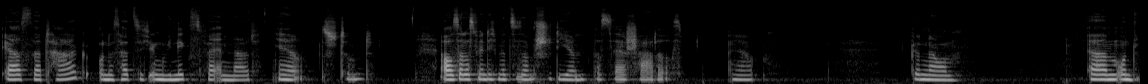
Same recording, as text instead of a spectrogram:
erster Tag und es hat sich irgendwie nichts verändert. Ja, das stimmt. Außer, dass wir nicht mehr zusammen studieren, was sehr schade ist. Ja. Genau. Ähm, und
